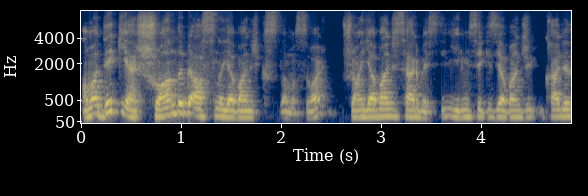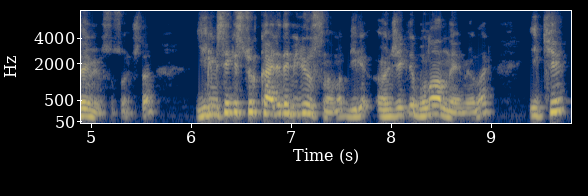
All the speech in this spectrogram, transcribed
Ama de ki yani şu anda bir aslında yabancı kısıtlaması var. Şu an yabancı serbest değil. 28 yabancı kaydedemiyorsun sonuçta. 28 Türk kaydedebiliyorsun ama. Biri, öncelikle bunu anlayamıyorlar. İki,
